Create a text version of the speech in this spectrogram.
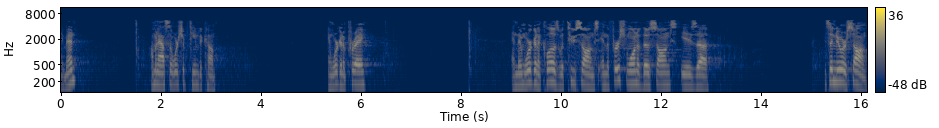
Amen? I'm going to ask the worship team to come. And we're going to pray. And then we're going to close with two songs. And the first one of those songs is uh, it's a newer song.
